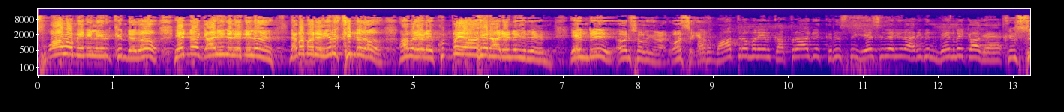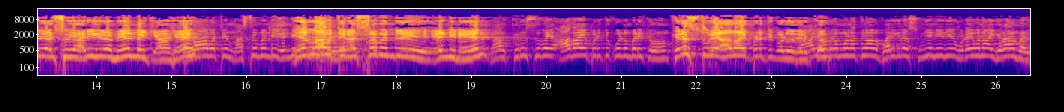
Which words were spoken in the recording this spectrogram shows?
சுவாவம் என்னில இருக்கின்றதோ என்ன காரியங்கள் என்னில நடைமுறை இருக்கின்றதோ அவைகளை குப்பையாக நான் எண்ணுகிறேன் என்று அவர் சொல்லுகிறார் வாசிக்கிறார் மாத்திரமல்ல என் கர்த்தராகிய கிறிஸ்து இயேசுவே அறிவின் மேன்மைக்காக கிறிஸ்து இயேசுவை அறிகிற மேன்மைக்காக எல்லாவற்றின் நஷ்டம் என்று எண்ணி எல்லாவற்றின் நஷ்டம் என்று எண்ணினேன். நான் கிறிஸ்துவை ஆதாயப்படுத்திக் கொள்ளும்படிக்கும் கிறிஸ்துவை ஆதாயப்படுத்திக் கொள்வதற்கும் பிரமாணத்தினால் வருகிற சுய நீதியை உடையவனாய் இராமல்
